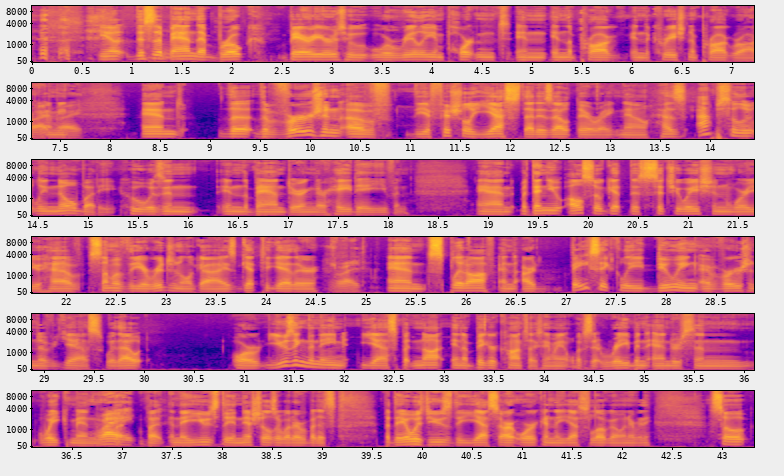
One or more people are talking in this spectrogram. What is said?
you know, this is a band that broke barriers who were really important in in the prog in the creation of prog rock. right, I mean, right. and the the version of the official yes that is out there right now has absolutely nobody who was in in the band during their heyday even and but then you also get this situation where you have some of the original guys get together Right. and split off and are basically doing a version of yes without or using the name yes but not in a bigger context i mean what is it rabin anderson wakeman but- Right. but, and they use the initials or whatever but it's but they always use the yes artwork and the yes logo and everything so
